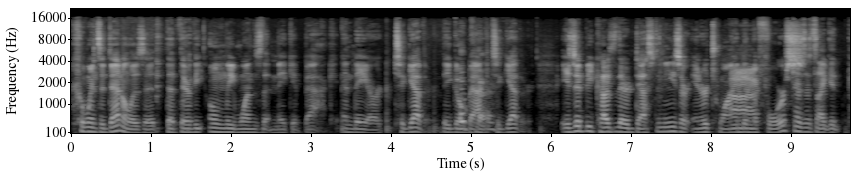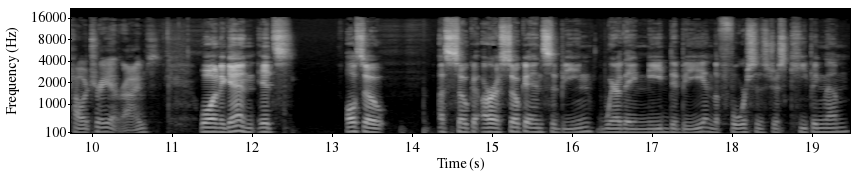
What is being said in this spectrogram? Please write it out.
coincidental is it that they're the only ones that make it back and they are together? They go back together. Is it because their destinies are intertwined in the Force? Because it's like poetry, it rhymes. Well, and again, it's also Ahsoka or Ahsoka and Sabine where they need to be, and the Force is just keeping them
